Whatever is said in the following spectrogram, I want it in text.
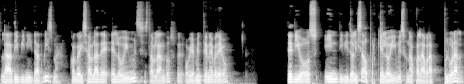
la divinidad misma. Cuando ahí se habla de Elohim, se está hablando, obviamente en hebreo, de Dios individualizado, porque Elohim es una palabra plural.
